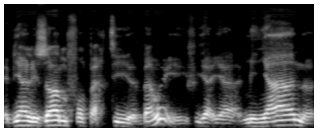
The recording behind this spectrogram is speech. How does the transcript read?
eh bien, les hommes font partie, euh, ben oui, il y a, il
